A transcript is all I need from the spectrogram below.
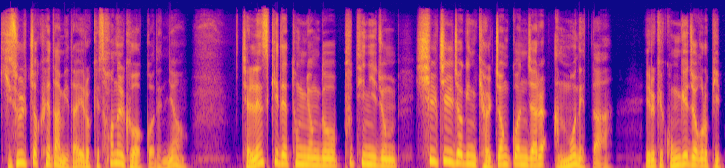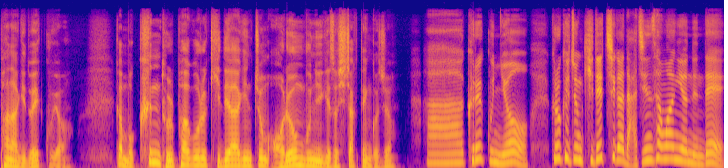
기술적 회담이다 이렇게 선을 그었거든요. 젤렌스키 대통령도 푸틴이 좀 실질적인 결정권자를 안모냈다 이렇게 공개적으로 비판하기도 했고요. 그러니까 뭐 큰 돌파구를 기대하긴 좀 어려운 분위기에서 시작된 거죠. 아, 그랬군요. 그렇게 좀 기대치가 낮은 상황이었는데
